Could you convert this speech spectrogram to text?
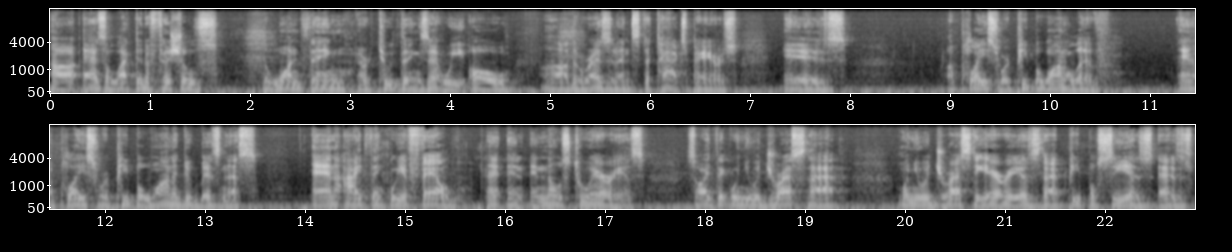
uh, as elected officials, the one thing or two things that we owe uh, the residents, the taxpayers, is a place where people want to live and a place where people want to do business. And I think we have failed in, in, in those two areas. So I think when you address that, when you address the areas that people see as, as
